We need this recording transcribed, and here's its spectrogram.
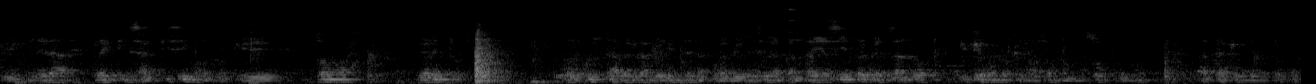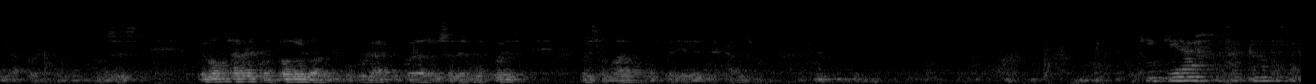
que genera ratings altísimos porque somos violentos. Nos gusta ver la, violenta, la, la, violencia en la pantalla, siempre pensando que qué bueno que no somos nosotros, ¿no? Hasta que un día me tocan la puerta, ¿no? Entonces, pues vamos a ver con todo lo antipopular que pueda suceder después, pues tomar una especie de descanso. Quien quiera hacer preguntas para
